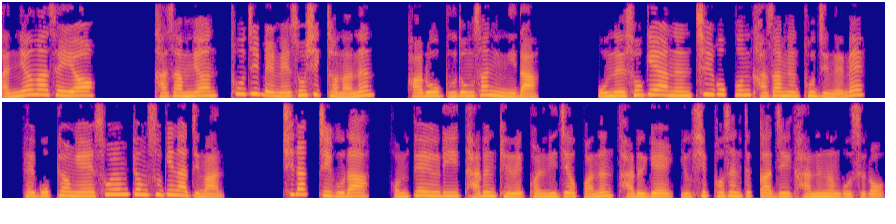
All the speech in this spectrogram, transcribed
안녕하세요. 가삼년 토지 매매 소식 전하는 바로 부동산입니다. 오늘 소개하는 칠곡군 가삼년 토지 매매 105평의 소형평 수긴 하지만 취락지구라 건폐율이 다른 계획관리지역과는 다르게 60%까지 가능한 곳으로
